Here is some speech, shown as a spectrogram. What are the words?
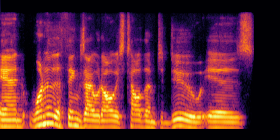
And one of the things I would always tell them to do is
